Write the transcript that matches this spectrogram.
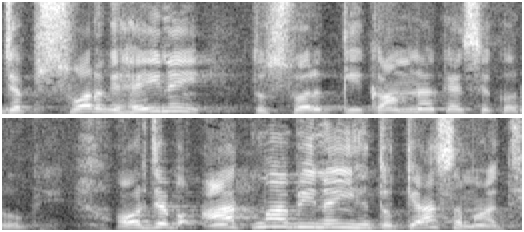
जब स्वर्ग है ही नहीं तो स्वर्ग की कामना कैसे करोगे? और जब आत्मा भी नहीं है तो क्या समाधि?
